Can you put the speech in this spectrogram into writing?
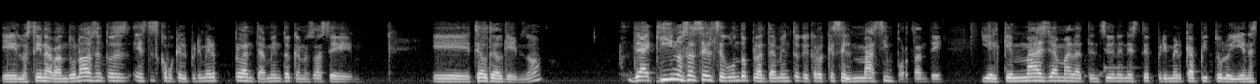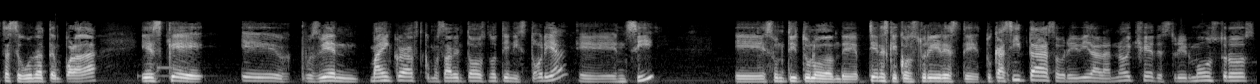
eh, los tiene abandonados. Entonces este es como que el primer planteamiento que nos hace eh, Telltale Games, ¿no? De aquí nos hace el segundo planteamiento que creo que es el más importante y el que más llama la atención en este primer capítulo y en esta segunda temporada, es que, eh, pues bien, Minecraft, como saben todos, no tiene historia eh, en sí. Eh, es un título donde tienes que construir este, tu casita, sobrevivir a la noche, destruir monstruos,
